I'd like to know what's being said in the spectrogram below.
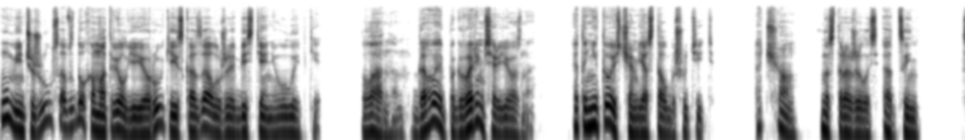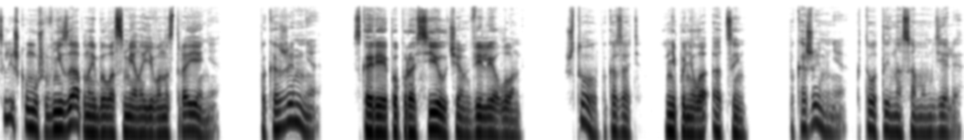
У Минчжу со вздохом отвел ее руки и сказал уже без тени улыбки. «Ладно, давай поговорим серьезно. Это не то, с чем я стал бы шутить». «О чем?» — насторожилась Ацинь. Слишком уж внезапной была смена его настроения. «Покажи мне». Скорее попросил, чем велел он. «Что показать?» — не поняла Ацинь. «Покажи мне, кто ты на самом деле».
